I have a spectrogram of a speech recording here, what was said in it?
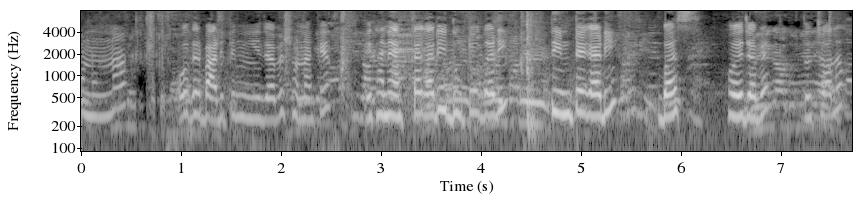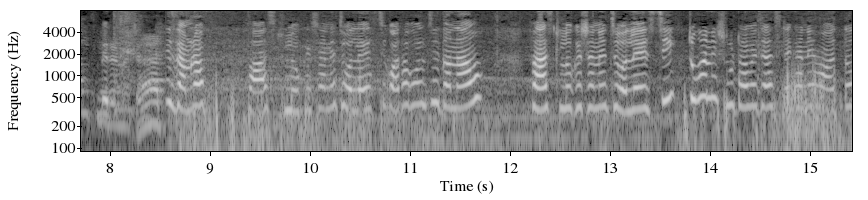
অনন্যা ওদের বাড়িতে নিয়ে যাবে সোনাকে। এখানে একটা গাড়ি দুটো গাড়ি তিনটে গাড়ি বাস হয়ে যাবে। তো চলো বেরোনো যাক। আমরা ফার্স্ট লোকেশনে চলে এসেছি। কথা বলছি তো নাও। ফার্স্ট লোকেশনে চলে এসেছি। একটুখানি শ্যুট হবে জাস্ট এখানে হয়তো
